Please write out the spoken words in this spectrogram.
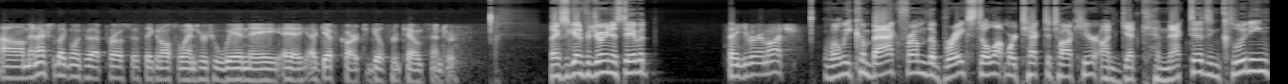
Um, and actually, by going through that process, they can also enter to win a, a, a gift card to Guildford Town Centre. Thanks again for joining us, David. Thank you very much. When we come back from the break, still a lot more tech to talk here on Get Connected, including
